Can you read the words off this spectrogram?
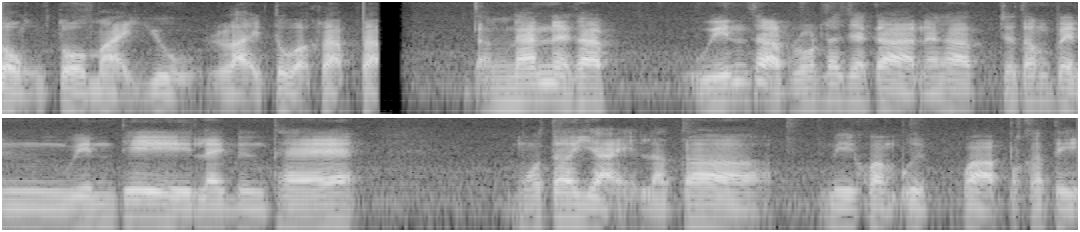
ส่งตัวใหม่อยู่หลายตัวครับ ดังนั้นนะครับวินสำหรับรถราชการนะครับ จะต้องเป็นวินที่แรงดึงแท้ มอเตอร์ใหญ่แล้วก็มีความอึดกว่าปกติ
